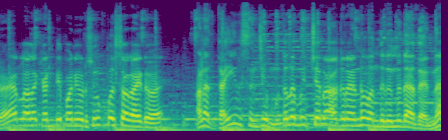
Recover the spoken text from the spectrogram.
கேரளால கண்டிப்பா நீ ஒரு சூப்பர் ஸ்டார் ஆயிடுவ. ஆனா தயவு செஞ்சு முதலமைச்சர் ஆகுறேன்னு வந்து நின்னுடாத என்ன?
